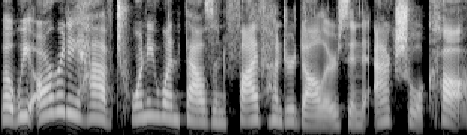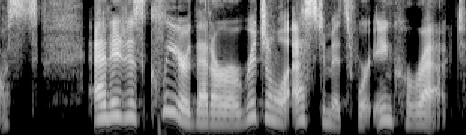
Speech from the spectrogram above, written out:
but we already have $21,500 in actual costs, and it is clear that our original estimates were incorrect.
